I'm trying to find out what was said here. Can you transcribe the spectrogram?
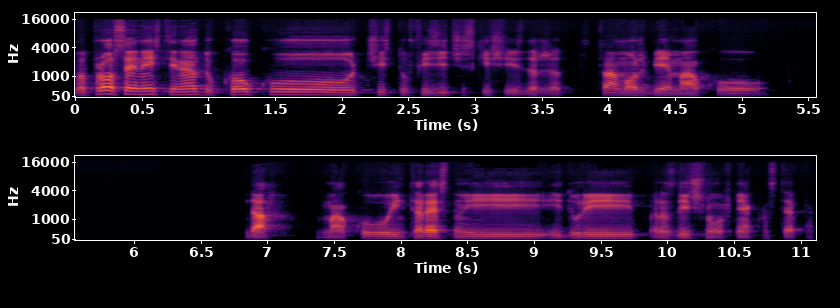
Въпросът е наистина доколко чисто физически ще издържат. Това може би е малко Да, малко интересно и, и дори различно в някаква степен.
